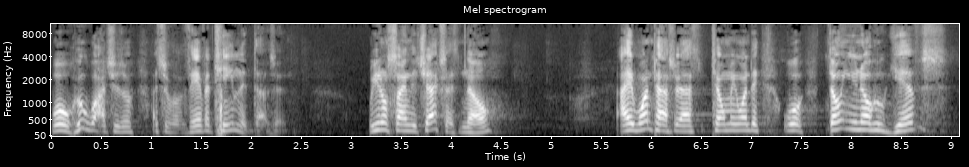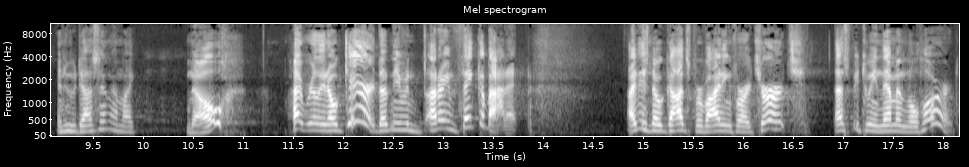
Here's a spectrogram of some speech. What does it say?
Well, who watches? I said, well, they have a team that does it. Well, you don't sign the checks? I said, no. I had one pastor ask, tell me one day, well, don't you know who gives and who doesn't? I'm like, no, I really don't care. It doesn't even, I don't even think about it. I just know God's providing for our church. That's between them and the Lord.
